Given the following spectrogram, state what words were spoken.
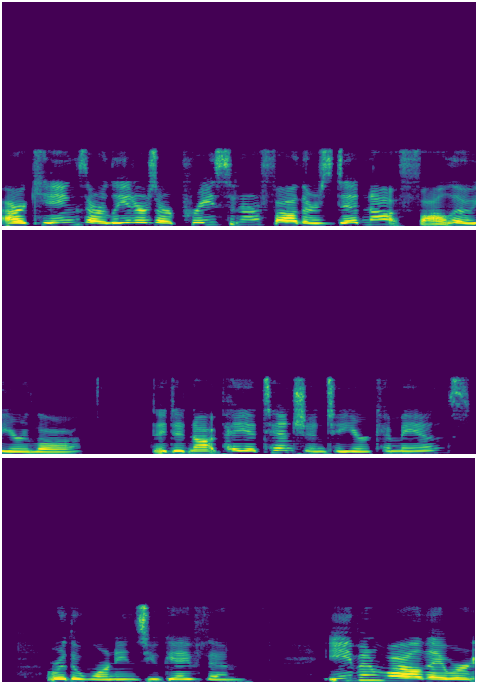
Our kings, our leaders, our priests, and our fathers did not follow your law. They did not pay attention to your commands or the warnings you gave them. Even while they were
